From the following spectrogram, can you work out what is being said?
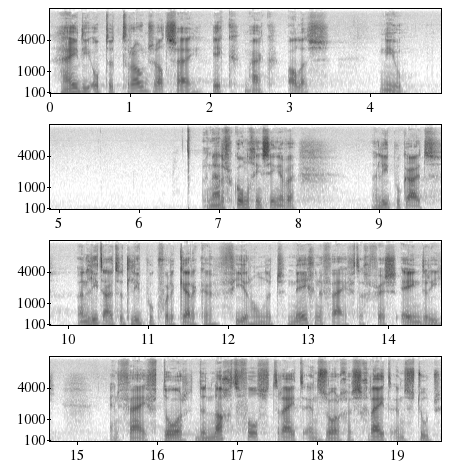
Hij die op de troon zat, zei: Ik maak alles nieuw. Na de verkondiging zingen we een liedboek uit, een lied uit het liedboek voor de kerken 459, vers 1, 3 en 5. Door de nacht vol strijd en zorgen schrijdt een stoet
